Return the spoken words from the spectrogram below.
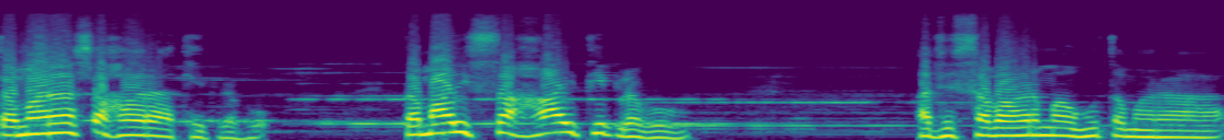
તમારા સહારાથી પ્રભુ. તમારી સહાયથી પ્રભુ. આજે સવારમાં હું તમારા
